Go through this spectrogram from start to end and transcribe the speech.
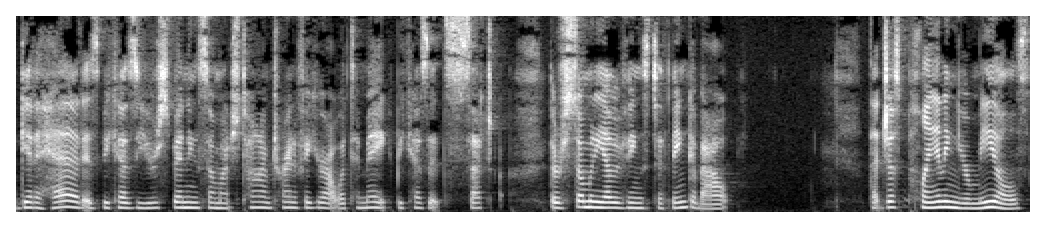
get ahead is because you're spending so much time trying to figure out what to make because it's such there's so many other things to think about that just planning your meals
